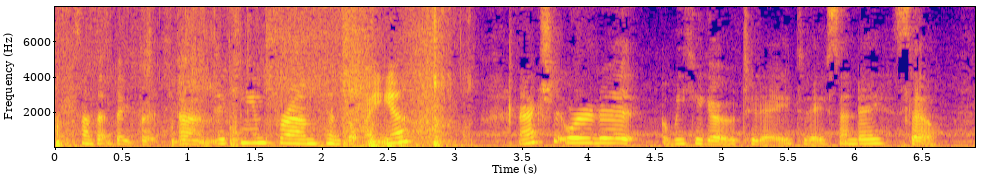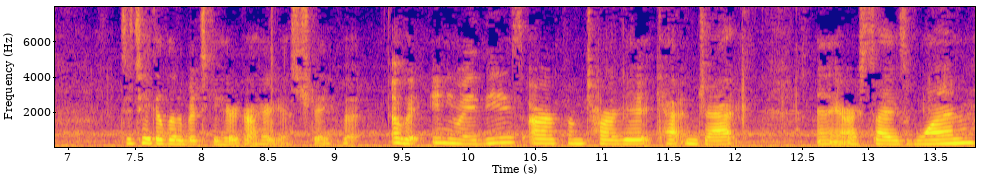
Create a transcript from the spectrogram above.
it's not that big, but um, it came from Pennsylvania. I actually ordered it a week ago today. Today's Sunday, so to take a little bit to get here. I got here yesterday, but okay. Anyway, these are from Target, Cat and Jack, and they are size one,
